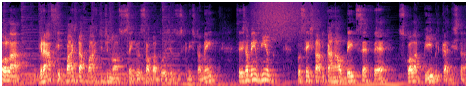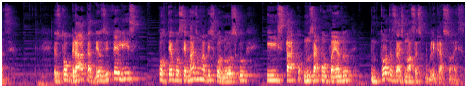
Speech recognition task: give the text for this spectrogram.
Olá, graça e paz da parte de nosso Senhor Salvador Jesus Cristo. Amém? Seja bem-vindo. Você está no canal Beit Fé, Escola Bíblica à Distância. Eu estou grato a Deus e feliz por ter você mais uma vez conosco e estar nos acompanhando em todas as nossas publicações.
